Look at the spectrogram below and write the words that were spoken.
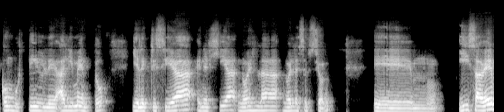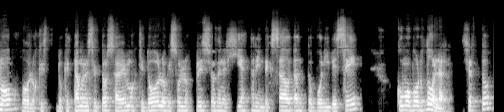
combustible, alimento y electricidad, energía no es la, no es la excepción. Eh, y sabemos, o los que, los que estamos en el sector, sabemos que todo lo que son los precios de energía están indexados tanto por IPC como por dólar, ¿cierto?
